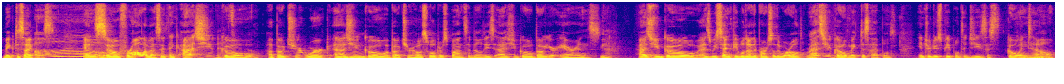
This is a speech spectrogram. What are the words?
make disciples. oh And so, for all of us, I think as you go about your work, as you go about your household responsibilities, as you go about your errands, Yeah. as you go, as we send people to other parts of the world, Right. as you go, make disciples, introduce people to Jesus, go and tell.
